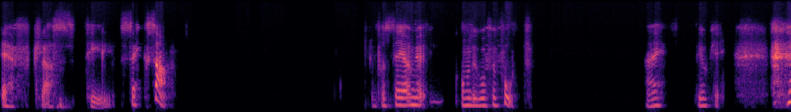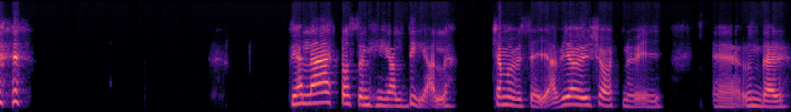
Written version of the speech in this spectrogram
F-klass till sexan. Jag får säga om, jag, om det går för fort. Nej, det är okej. Okay. Vi har lärt oss en hel del kan man väl säga. Vi har ju kört nu i eh, under,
